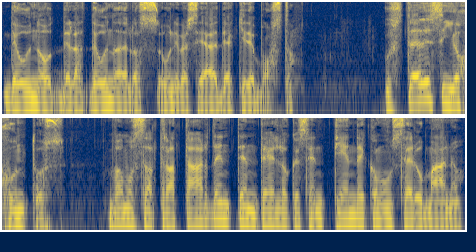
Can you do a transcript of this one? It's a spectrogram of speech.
de, uno de, de una de las universidades de aquí de Boston. Ustedes y yo juntos vamos a tratar de entender lo que se entiende como un ser humano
